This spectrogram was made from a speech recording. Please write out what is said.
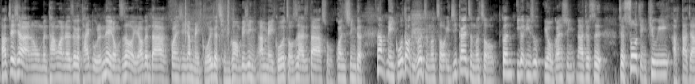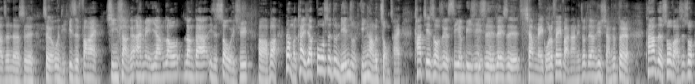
然后接下来呢，我们谈完了这个台股的内容之后，也要跟大家关心一下美国一个情况。毕竟啊，美国的走势还是大家所关心的。那美国到底会怎么走，以及该怎么走，跟一个因素也有关系，那就是。这缩减 QE 啊，大家真的是这个问题一直放在心上，跟暧昧一样，让让大家一直受委屈啊，好不好？那我们看一下波士顿联准银行的总裁，他接受这个 CNBC 是类似像美国的非凡啊，你就这样去想就对了。他的说法是说，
